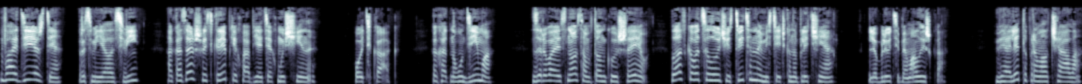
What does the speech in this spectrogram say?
«В одежде!» — рассмеялась Ви, оказавшись в крепких объятиях мужчины. «Хоть как!» — хохотнул Дима, зарываясь носом в тонкую шею Ласково целую чувствительное местечко на плече. «Люблю тебя, малышка». Виолетта промолчала,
